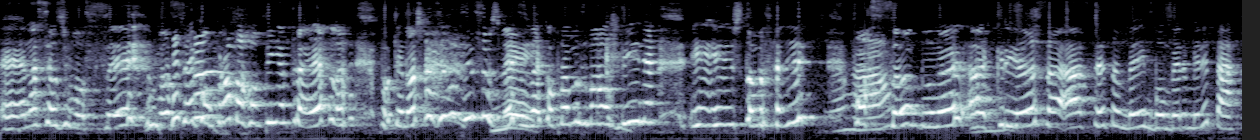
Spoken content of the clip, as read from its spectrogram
é, nasceu de você, você comprou uma roupinha para ela, porque nós fazemos isso às vezes, né? Compramos uma roupinha e, e estamos ali uhum. forçando né, a criança a ser também bombeiro militar.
